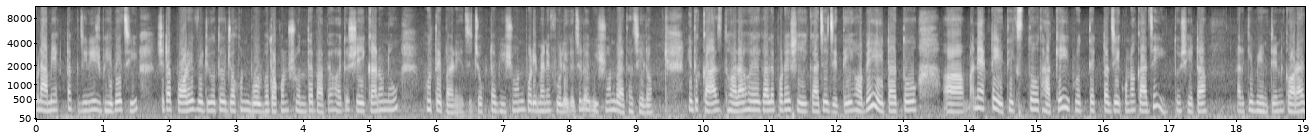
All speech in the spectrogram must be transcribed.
মানে আমি একটা জিনিস ভেবেছি, সেটা পরে ভিডিওতে যখন বলব তখন শুনতে পাবে। হয়তো সেই কারণেও হতে পারে যে চোখটা ভীষণ পরিমাণে ফুলে গেছিল, ভীষণ ব্যথা ছিল। কিন্তু কাজ ধরা হয়ে গেলে পরে সেই কাজে যেতেই হবে। এটা তো মানে একটা এথিক্স তো থাকেই প্রত্যেকটা যে কোনো কাজেই। তো সেটা আর কি মেনটেন করার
